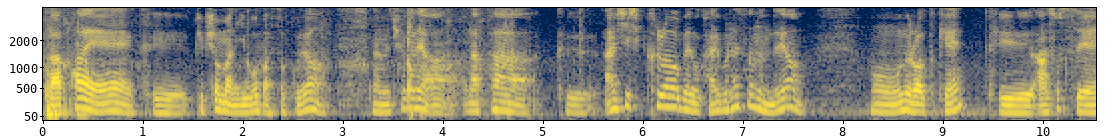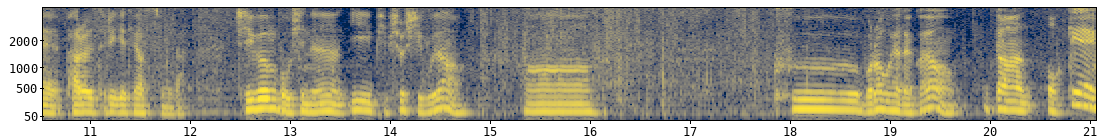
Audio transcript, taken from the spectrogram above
라파의 그 빕숏만 입어봤었고요. 그 다음에 최근에 아, 라파 그 RCC 클럽에도 가입을 했었는데요 어, 오늘 어떻게 그 아소스에 발을 들이게 되었습니다. 지금 보시는 이 빕숏이고요. 어, 그 뭐라고 해야 될까요? 일단 어깨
